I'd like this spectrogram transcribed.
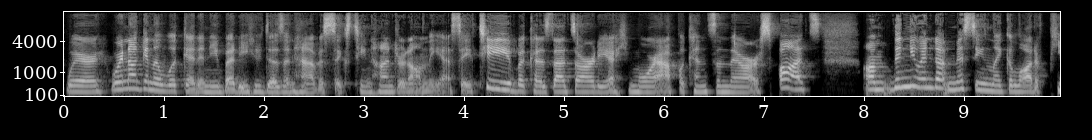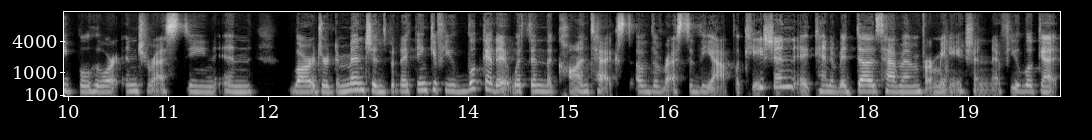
where we're not going to look at anybody who doesn't have a 1600 on the SAT because that's already a, more applicants than there are spots. Um, then you end up missing like a lot of people who are interesting in larger dimensions but i think if you look at it within the context of the rest of the application it kind of it does have information. If you look at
